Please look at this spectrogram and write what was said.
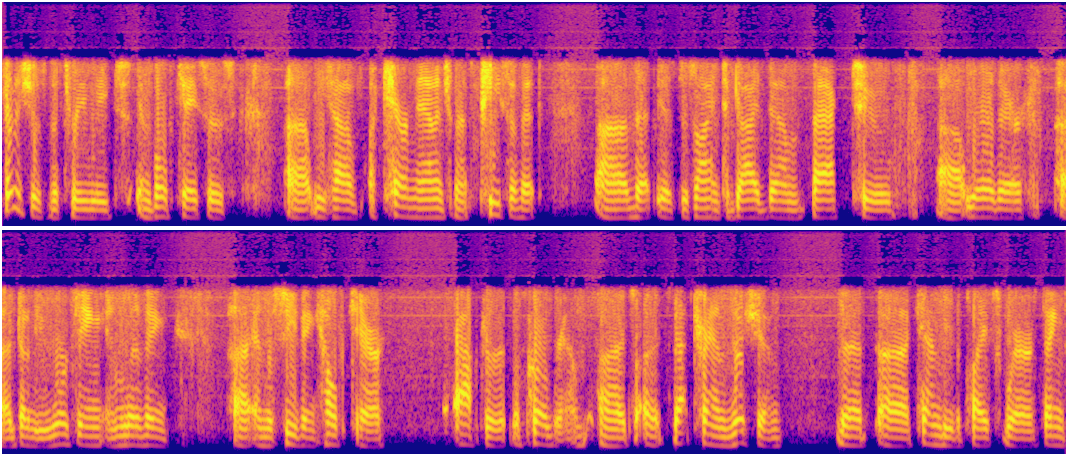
finishes the three weeks, in both cases, uh, we have a care management piece of it uh, that is designed to guide them back to uh, where they're uh, going to be working and living uh, and receiving health care after the program. Uh, it's, it's, that transition that can be the place where things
